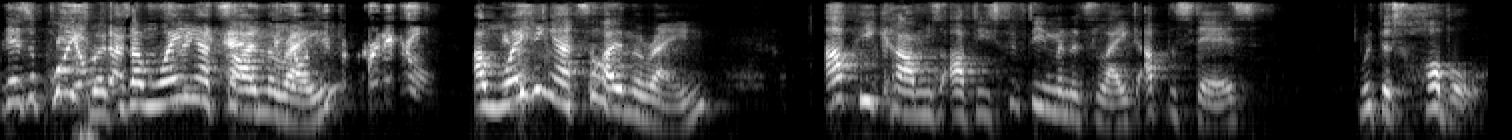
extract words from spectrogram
there's a point to it because. I'm waiting outside in the rain. I'm waiting outside in the rain. Up he comes after he's 15 minutes late up the stairs with this hobble.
